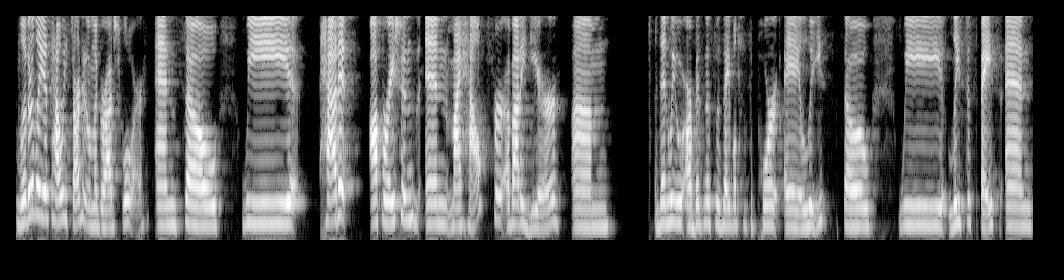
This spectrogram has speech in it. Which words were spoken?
literally is how we started on the garage floor. And so we had it operations in my house for about a year um then we our business was able to support a lease. So we leased a space and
